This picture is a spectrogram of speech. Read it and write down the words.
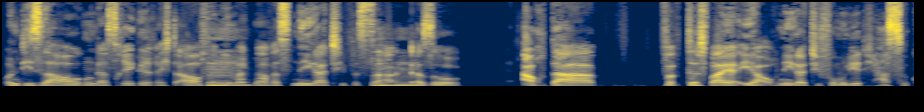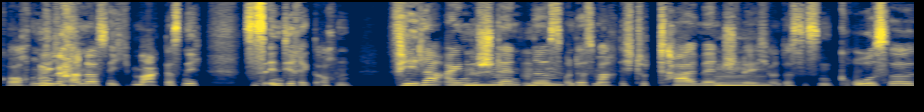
und die saugen das regelrecht auf, wenn mhm. jemand mal was Negatives sagt. Mhm. Also auch da, das war ja eher auch negativ formuliert. Ich hasse Kochen, ich kann das nicht, ich mag das nicht. Es ist indirekt auch ein Fehlereingeständnis mhm, mhm. und das macht dich total menschlich mhm. und das ist ein großer,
